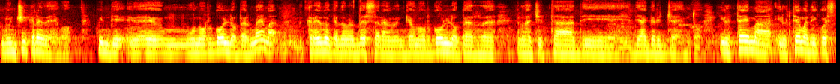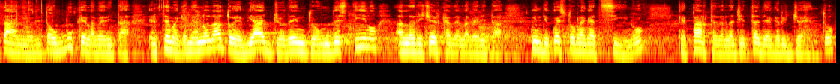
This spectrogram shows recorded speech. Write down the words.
non ci credevo. Quindi eh, è un, un, orgoglio per me, ma credo che dovrebbe essere anche un orgoglio per la città di, di Agrigento. Il tema, il tema, di quest'anno di Taubuc è la verità e il tema che mi hanno dato è viaggio dentro un destino alla ricerca della verità. Quindi questo ragazzino che parte dalla città di Agrigento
